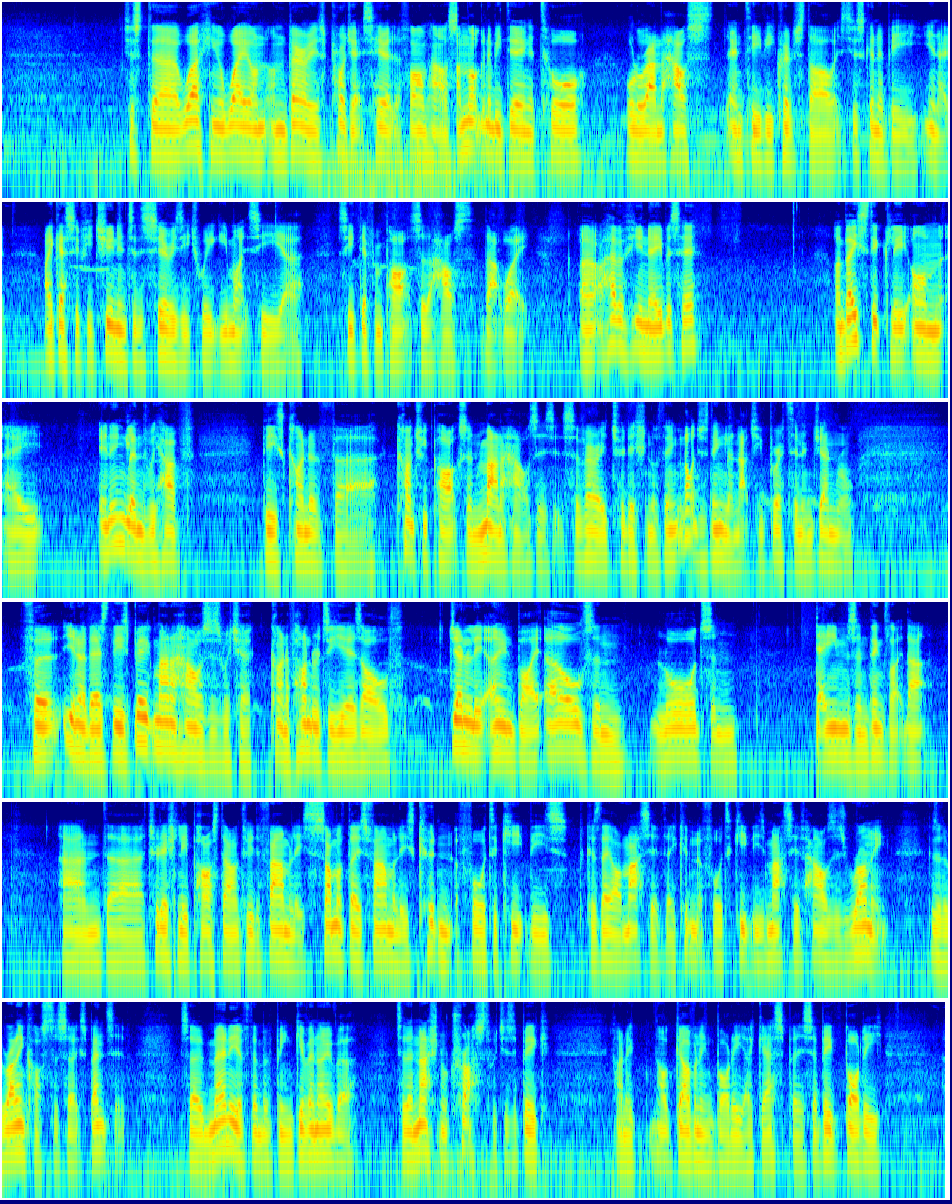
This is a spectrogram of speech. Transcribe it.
just uh, working away on, on various projects here at the farmhouse. I'm not going to be doing a tour all around the house MTV crib style. It's just going to be, you know, I guess if you tune into the series each week, you might see uh, see different parts of the house that way. Uh, I have a few neighbours here. I'm basically on a, in England we have these kind of uh, country parks and manor houses. It's a very traditional thing, not just England, actually Britain in general for you know there's these big manor houses which are kind of hundreds of years old generally owned by earls and lords and dames and things like that and uh, traditionally passed down through the families. Some of those families couldn't afford to keep these because they are massive they couldn't afford to keep these massive houses running because the running costs are so expensive. So many of them have been given over to the national trust which is a big kind of not governing body i guess but it's a big body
